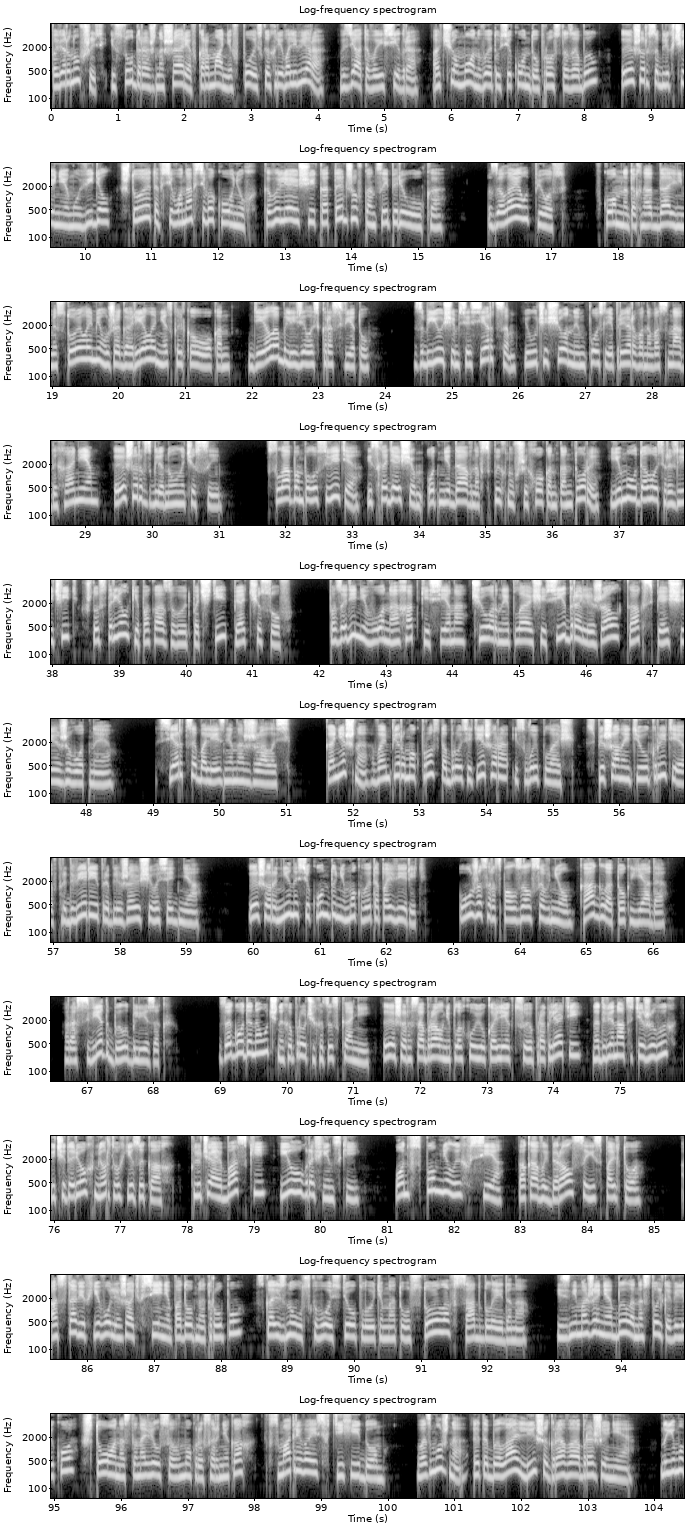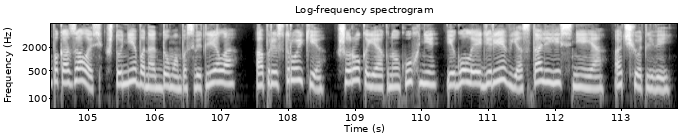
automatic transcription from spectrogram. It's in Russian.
Повернувшись и судорожно шаря в кармане в поисках револьвера, взятого из Сидра, о чем он в эту секунду просто забыл, Эшер с облегчением увидел, что это всего-навсего конюх, ковыляющий к коттеджу в конце переулка. Залаял пес. В комнатах над дальними стойлами уже горело несколько окон. Дело близилось к рассвету. С бьющимся сердцем и учащенным после прерванного сна дыханием Эшер взглянул на часы. В слабом полусвете, исходящем от недавно вспыхнувших окон конторы, ему удалось различить, что стрелки показывают почти пять часов. Позади него на охапке сена черный плащ Сидра лежал, как спящее животное. Сердце болезненно сжалось. Конечно, вампир мог просто бросить Эшера и свой плащ, спеша найти укрытие в преддверии приближающегося дня. Эшер ни на секунду не мог в это поверить. Ужас расползался в нем, как глоток яда. Рассвет был близок. За годы научных и прочих изысканий Эшер собрал неплохую коллекцию проклятий на 12 живых и 4 мертвых языках, включая басский и уграфинский. Он вспомнил их все, пока выбирался из пальто. Оставив его лежать в сене подобно трупу, скользнул сквозь теплую темноту стойла в сад Блейдена. Изнеможение было настолько велико, что он остановился в мокрых сорняках, всматриваясь в тихий дом. Возможно, это была лишь игра воображения. Но ему показалось, что небо над домом посветлело, а пристройки Широкое окно кухни и голые деревья стали яснее, отчетливей.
